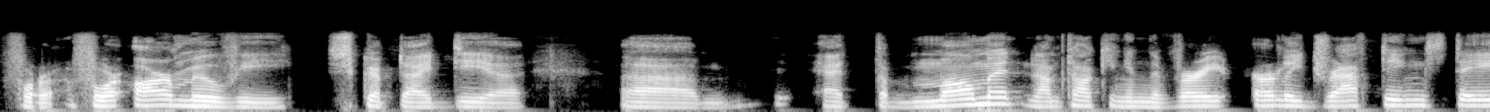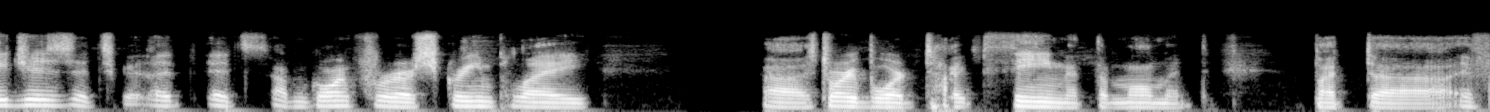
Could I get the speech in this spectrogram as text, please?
for for our movie script idea. Um, at the moment, and I'm talking in the very early drafting stages. It's it, it's I'm going for a screenplay, uh, storyboard type theme at the moment. But uh, if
